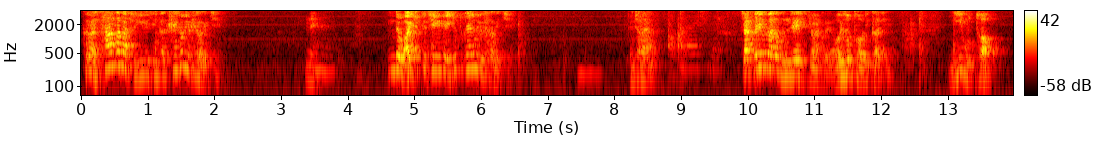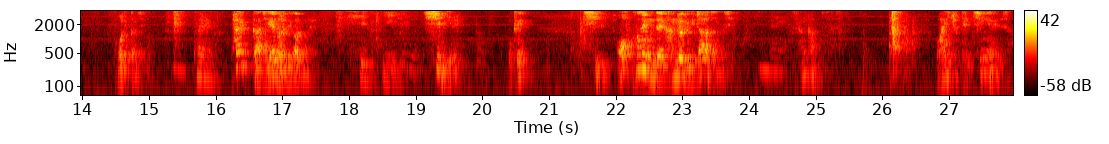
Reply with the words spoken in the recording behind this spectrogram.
그러면 4마다 주기가 있으니까 계속 이렇게 가겠지. 네. 근데 y축 대칭이니까 이쪽도 계속 이렇게 가겠지. 괜찮아요? 네. 자 그리고 나서 문제에 집중할 거예요. 어디서부터 어디까지 2부터 어디까지? 8 8까지의 넓이가 얼마래 12 12래. 오케이? 12 어? 선생님 근데 간격이 여기 잘랐잖아 그치? 네. 상관없어 y축 대칭이어야 되잖아.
